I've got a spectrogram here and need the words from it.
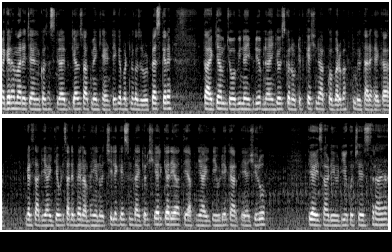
अगर हमारे चैनल को सब्सक्राइब किया तो साथ में घंटे के बटन को ज़रूर प्रेस करें, ताकि हम जो भी नई वीडियो बनाएँगे, उसका नोटिफिकेशन आपको बर वक्त मिलता रहेगा। अगर साड़ी आई थी साढ़े बहना भाइयों अच्छी लगे इसमें लाइक और शेयर करें तो अपनी आई थी वीडियो करते हैं शुरू। ਤੇ ਆਈ ਸਾਡੀ ਵੀਡੀਓ ਕੁਝ ਇਸ ਤਰ੍ਹਾਂ ਹੈ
